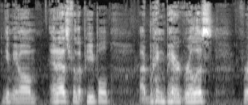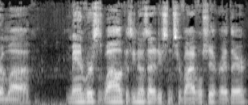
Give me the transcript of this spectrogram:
to get me home. And as for the people, I bring Bear Grylls from uh, Man vs. Wild because he knows how to do some survival shit right there.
